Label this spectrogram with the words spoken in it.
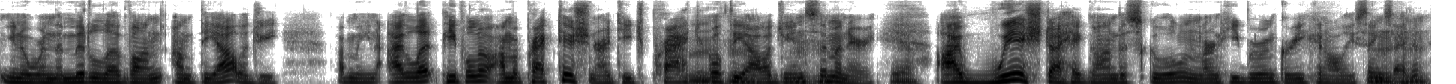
you know we're in the middle of on on theology. I mean, I let people know I'm a practitioner. I teach practical Mhm, theology in mhm, seminary. yeah. I wished I had gone to school and learned Hebrew and Greek and all these things. I Mhm. didn't.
